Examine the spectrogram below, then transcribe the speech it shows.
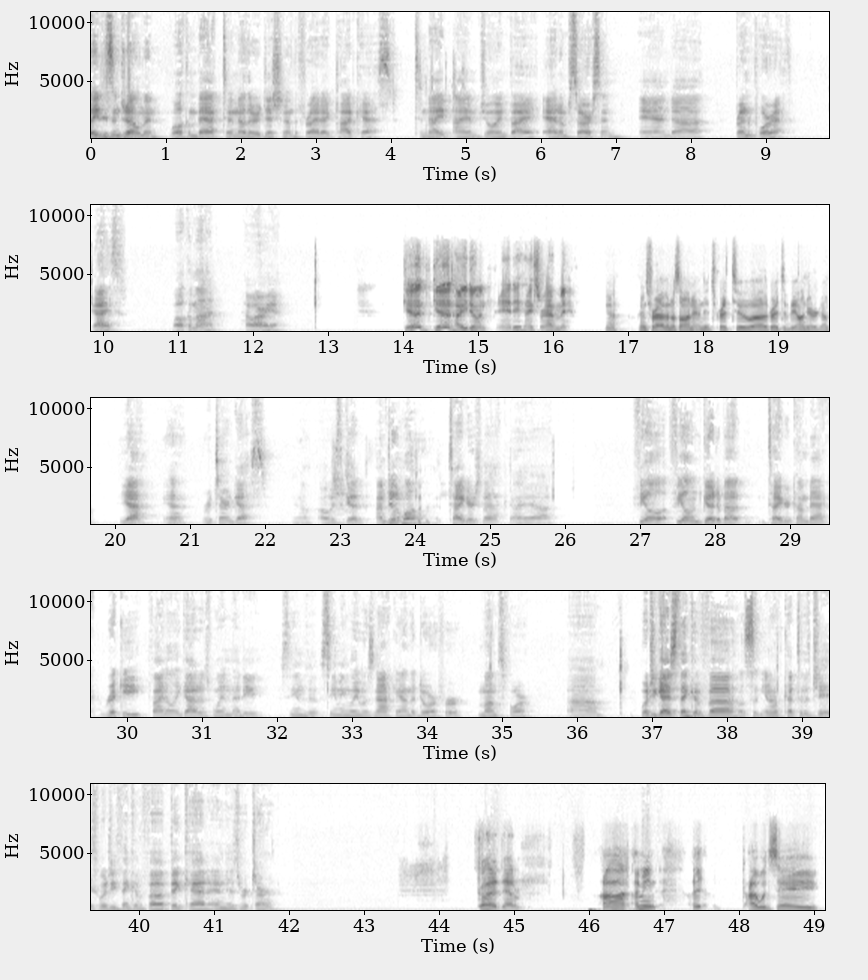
Ladies and gentlemen, welcome back to another edition of the Fried Egg Podcast. Tonight I am joined by Adam Sarson and uh, Brendan Porath. Guys, welcome on. How are you? Good, good. How you doing, Andy? Thanks for having me. Yeah, thanks for having us on, Andy. It's great to uh, great to be on here again. Yeah, yeah. Return guest. You know, always good. I'm doing well. Tiger's back. I uh, feel feeling good about Tiger comeback. Ricky finally got his win that he seems seemingly was knocking on the door for months for. Um, what do you guys think of? Uh, let's you know, cut to the chase. What do you think of uh, Big Cat and his return? Go ahead, Adam. Uh, I mean, I, I would say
